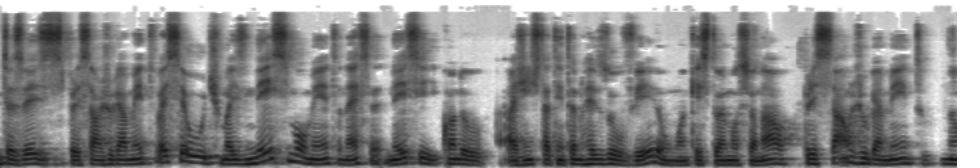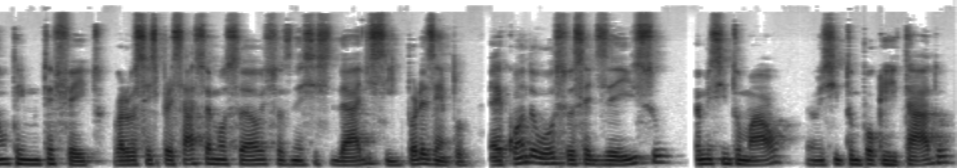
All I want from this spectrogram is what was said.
Muitas vezes expressar um julgamento vai ser útil, mas nesse momento, nessa, nesse, quando a gente está tentando resolver uma questão emocional, expressar um julgamento não tem muito efeito. Agora, você expressar sua emoção e suas necessidades, sim. Por exemplo, é, quando eu ouço você dizer isso, eu me sinto mal, eu me sinto um pouco irritado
